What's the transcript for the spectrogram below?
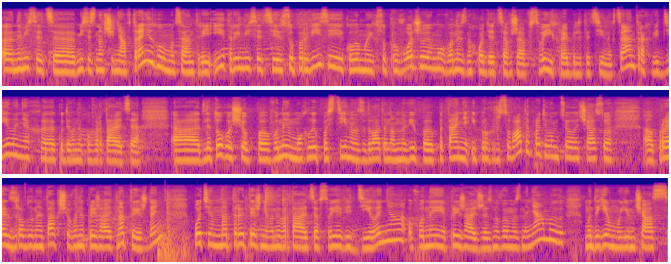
е, е, місяць, е, місяць навчання в тренінговому центрі і три місяці супервізії. Коли ми їх супроводжуємо, вони знаходяться вже в своїх реабілітаційних центрах, відділеннях, е, куди вони повертаються, для того, щоб вони могли постійно задавати нам нові питання і прогресувати протягом цього часу. Проект зроблений так, що вони приїжджають на тиждень. Потім на три тижні вони вертаються в своє відділення. Вони приїжджають вже з новими знаннями. Ми даємо їм час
